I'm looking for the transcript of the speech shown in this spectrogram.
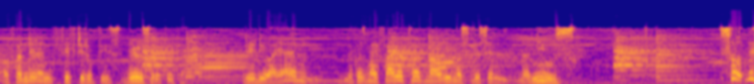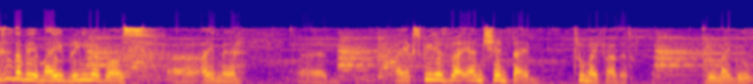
of 150 rupees, 150 rupee radio and because my father thought now we must listen the news. So this is the way my bringing up was uh, I'm a uh, I experienced the ancient time through my father, through my guru.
